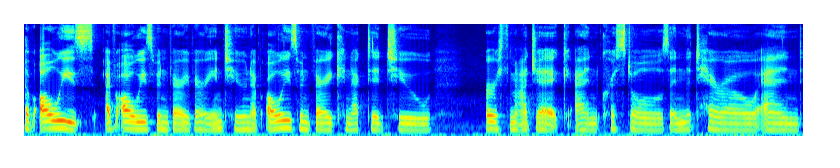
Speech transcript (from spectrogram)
I've always I've always been very very in tune. I've always been very connected to earth magic and crystals and the tarot and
